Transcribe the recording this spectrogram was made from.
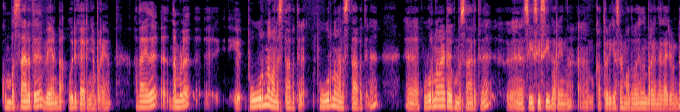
കുമ്പസാരത്തിൽ വേണ്ട ഒരു കാര്യം ഞാൻ പറയാം. അതായത് നമ്മൾ പൂർണ മനസ്താപത്തിന് പൂർണ മനസ്താപത്തിന് പൂർണമായിട്ട് നോക്കുമ്പോൾ കുമ്പസാരത്തിന് സി സി സി പറയുന്ന കത്തോലിക്ക സഭ പറയുന്ന കാര്യമുണ്ട്.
